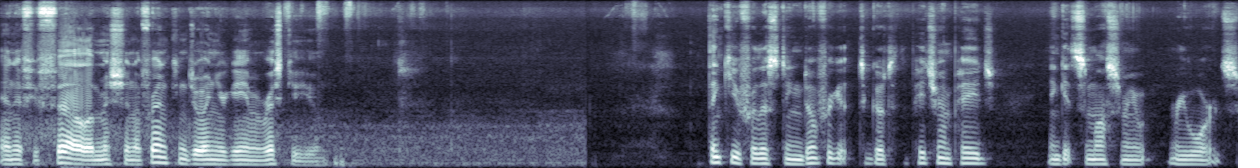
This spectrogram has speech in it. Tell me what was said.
and if you fail a mission, a friend can join your game and rescue you. Thank you for listening. Don't forget to go to the Patreon page and get some awesome re- rewards.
